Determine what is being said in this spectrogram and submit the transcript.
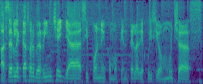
hacerle caso al berrinche ya sí pone como que en tela de juicio muchas...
